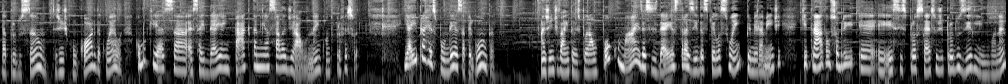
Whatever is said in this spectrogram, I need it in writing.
da produção, se a gente concorda com ela, como que essa, essa ideia impacta a minha sala de aula, né? Enquanto professor. E aí, para responder essa pergunta, a gente vai então explorar um pouco mais essas ideias trazidas pela Swain, primeiramente, que tratam sobre é, é, esses processos de produzir língua, né?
